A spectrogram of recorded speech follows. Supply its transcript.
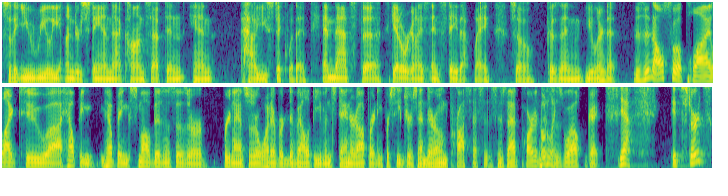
so that you really understand that concept and and how you stick with it. And that's the get organized and stay that way. So because then you learned it. Does it also apply like to uh, helping helping small businesses or freelancers or whatever develop even standard operating procedures and their own processes? Is that part of Totally. this as well? Okay. Yeah. It starts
